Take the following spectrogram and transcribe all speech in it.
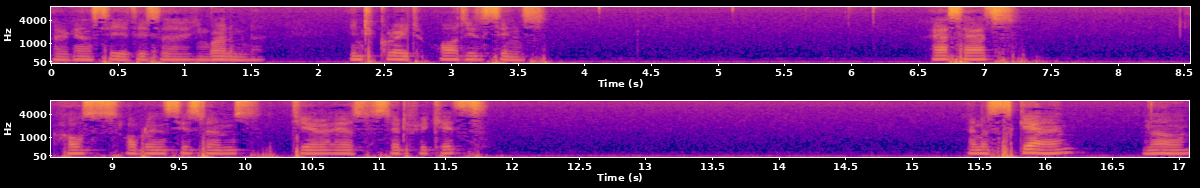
So you can see this uh, environment integrate all these things. Assets, hosts, operating systems, TLS certificates, and scan. Now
